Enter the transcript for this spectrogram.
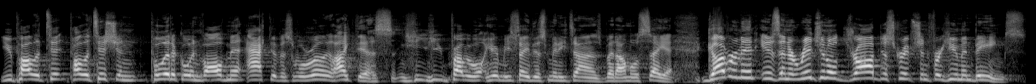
You politi- politician, political involvement activists will really like this. You probably won't hear me say this many times, but I'm going to say it. Government is an original job description for human beings.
